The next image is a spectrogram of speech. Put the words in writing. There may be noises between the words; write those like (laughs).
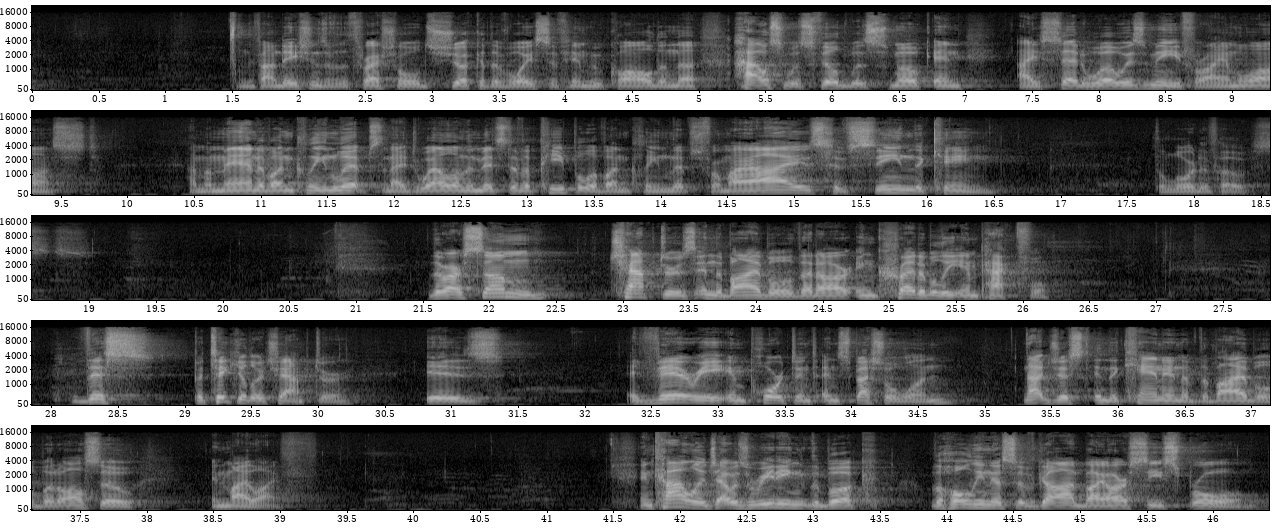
And the foundations of the threshold shook at the voice of him who called, and the house was filled with smoke. And I said, Woe is me, for I am lost. I'm a man of unclean lips, and I dwell in the midst of a people of unclean lips, for my eyes have seen the King, the Lord of hosts. There are some chapters in the Bible that are incredibly impactful. This particular chapter is a very important and special one, not just in the canon of the Bible, but also in my life. In college, I was reading the book, The Holiness of God by R.C. Sproul.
